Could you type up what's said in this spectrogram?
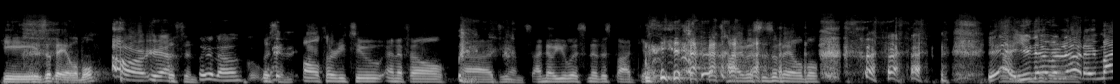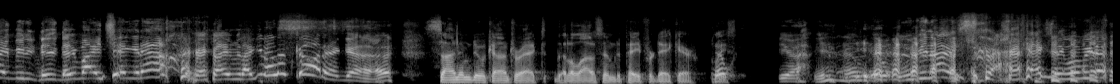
He's available. oh yeah, Listen, you know, Listen, all 32 NFL uh, GMs. I know you listen to this podcast. Tyvis is available. yeah, Tyvis you is never know. They might be. They, they might check it out. they might be like, you know, let's call that guy. Sign him to a contract that allows him to pay for daycare, please. Yeah, yeah, that, would- that would be nice. Actually, would be nice.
